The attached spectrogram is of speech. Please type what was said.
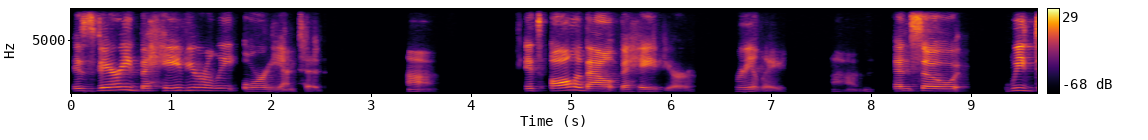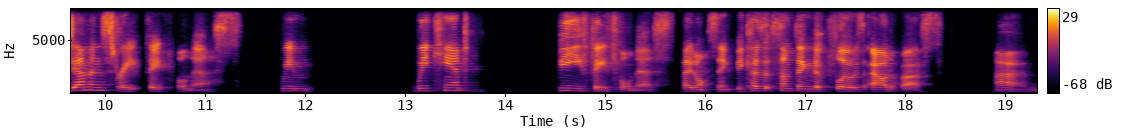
is very behaviorally oriented. Um, it's all about behavior, really. Um, and so we demonstrate faithfulness. We, we can't be faithfulness, I don't think, because it's something that flows out of us. Um,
